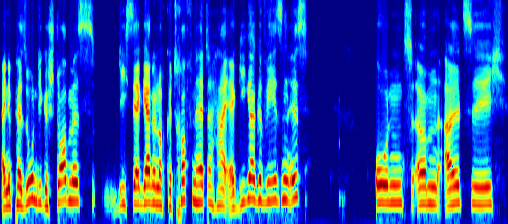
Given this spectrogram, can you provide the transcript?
eine Person, die gestorben ist, die ich sehr gerne noch getroffen hätte, HR Giga gewesen ist. Und ähm, als ich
